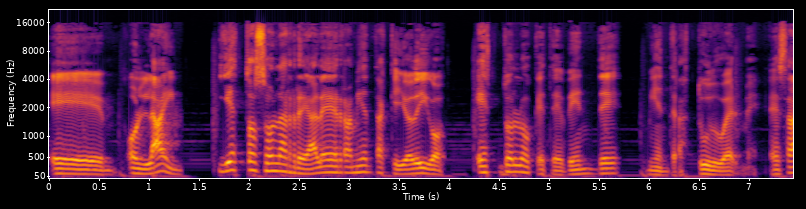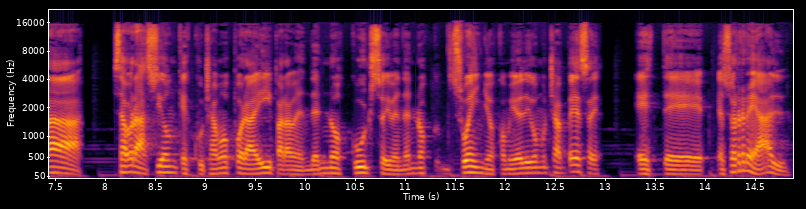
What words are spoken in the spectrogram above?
eh, online. Y estas son las reales herramientas que yo digo, esto es lo que te vende mientras tú duermes. Esa, esa oración que escuchamos por ahí para vendernos cursos y vendernos sueños, como yo digo muchas veces, este, eso es real,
